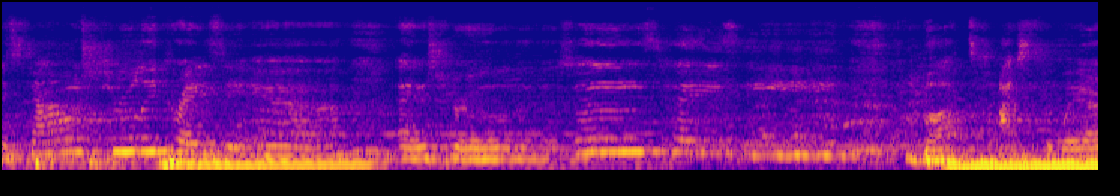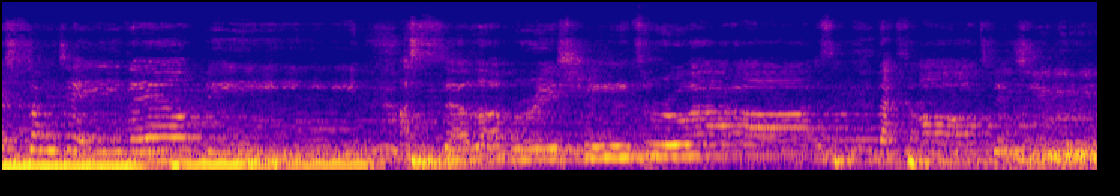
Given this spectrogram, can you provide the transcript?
it sounds truly crazy, yeah, and true, the vision's hazy. But I swear someday there'll be a celebration throughout Oz. That's all to do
